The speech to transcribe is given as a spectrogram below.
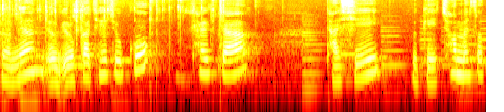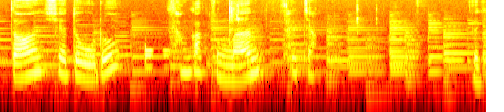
그러면 여기 여기까지 해주고 살짝 다시 여기 처음에 썼던 섀도우로 삼각존만 살짝 여기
